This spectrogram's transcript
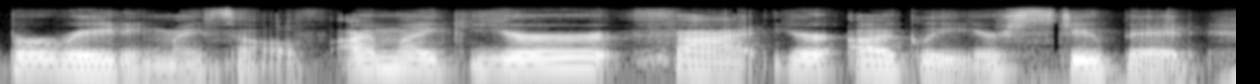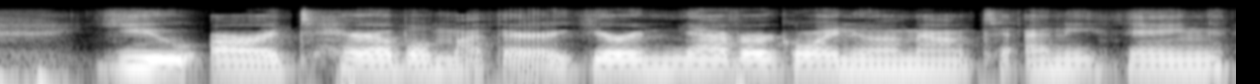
berating myself. I'm like, you're fat, you're ugly, you're stupid, you are a terrible mother, you're never going to amount to anything.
